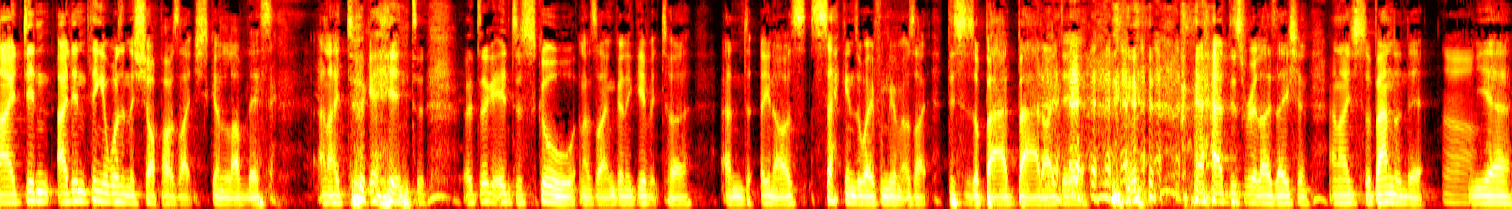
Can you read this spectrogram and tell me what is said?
I didn't I didn't think it was in the shop. I was like, she's gonna love this, and I took it into I took it into school, and I was like, I'm gonna give it to her. And you know, I was seconds away from giving it. I was like, "This is a bad, bad idea." I had this realization, and I just abandoned it. Yeah,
